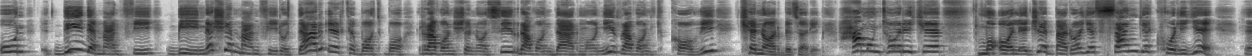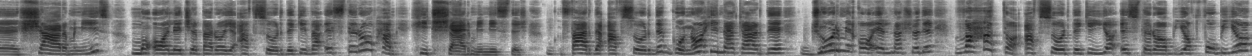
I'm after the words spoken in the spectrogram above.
اون دید منفی بینش منفی رو در ارتباط با روانشناسی روان درمانی روانکاوی کنار بذاریم. همونطوری که معالجه برای سنگ کلیه شرم نیست معالجه برای افسردگی و استراب هم هیچ شرمی نیستش. فرد افسرده گناهی نکرده جرمی قائل نشده و حتی افسردگی یا استراب یا فوبیا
